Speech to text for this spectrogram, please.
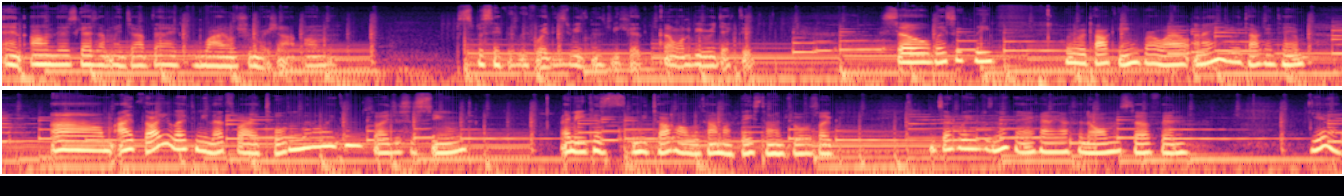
And um, there's guys at my job that asked why I don't shoot my shot. Um, specifically for these reasons because I don't want to be rejected. So basically, we were talking for a while, and I enjoyed talking to him. Um, I thought he liked me. That's why I told him that I liked him. So I just assumed. I mean, because we talk all the time on FaceTime, so it was like exactly it was nothing. I kind of got to know him and stuff, and yeah,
